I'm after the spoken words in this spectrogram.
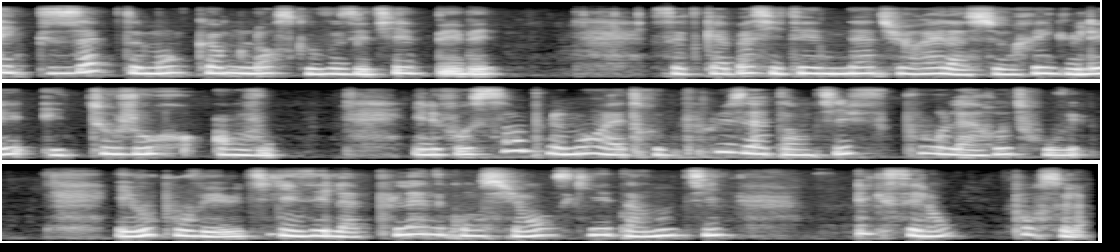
exactement comme lorsque vous étiez bébé. Cette capacité naturelle à se réguler est toujours en vous. Il faut simplement être plus attentif pour la retrouver. Et vous pouvez utiliser la pleine conscience qui est un outil excellent pour cela.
